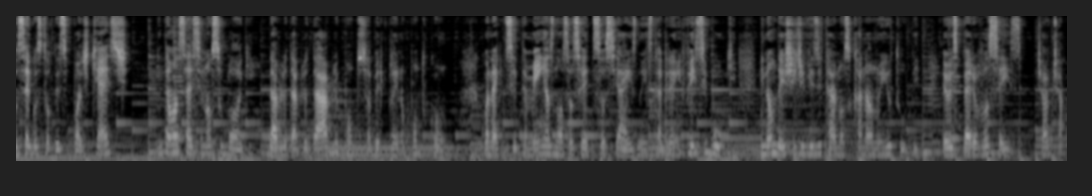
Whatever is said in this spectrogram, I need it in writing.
Você gostou desse podcast? Então acesse nosso blog www.saberpleno.com. Conecte-se também às nossas redes sociais no Instagram e Facebook e não deixe de visitar nosso canal no YouTube. Eu espero vocês. Tchau, tchau.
